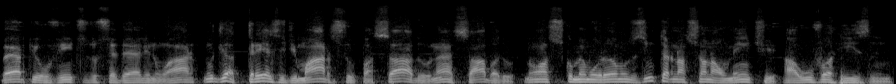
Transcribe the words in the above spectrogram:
Roberto e ouvintes do CDL no ar. No dia 13 de março passado, né, sábado, nós comemoramos internacionalmente a uva Riesling.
